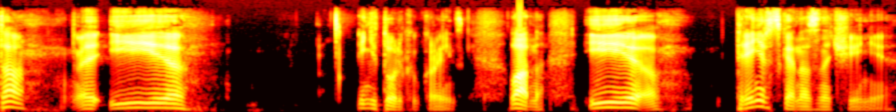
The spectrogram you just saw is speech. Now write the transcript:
Да, э, и, и не только украинские. Ладно, и тренерское назначение.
